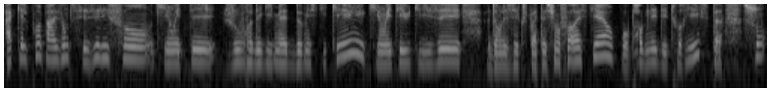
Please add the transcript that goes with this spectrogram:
à quel point, par exemple, ces éléphants qui ont été, j'ouvre des guillemets, domestiqués, qui ont été utilisés dans les exploitations forestières pour promener des touristes, sont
